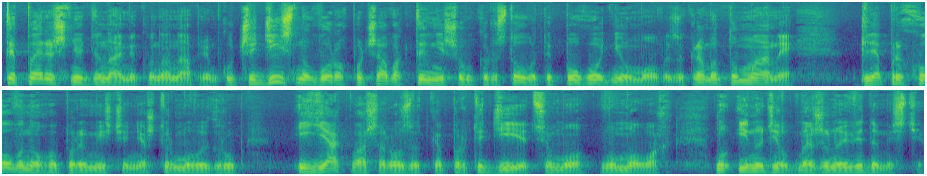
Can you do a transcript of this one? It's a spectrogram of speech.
теперішню динаміку на напрямку? Чи дійсно ворог почав активніше використовувати погодні умови, зокрема тумани, для прихованого переміщення штурмових груп? І як ваша розвідка протидіє цьому в умовах ну іноді обмеженої відомості?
